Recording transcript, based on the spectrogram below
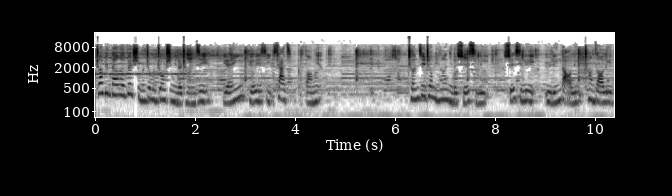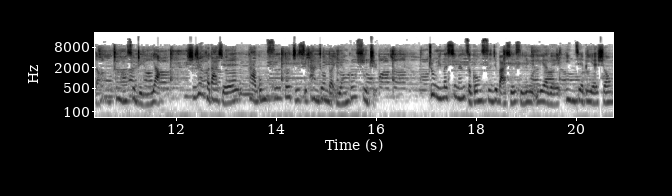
招聘单位为什么这么重视你的成绩？原因有以以下几个方面：成绩证明了你的学习力，学习力与领导力、创造力等重要素质一样。是任何大学、大公司都极其看重的员工素质。著名的西门子公司就把学习力列为应届毕业生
